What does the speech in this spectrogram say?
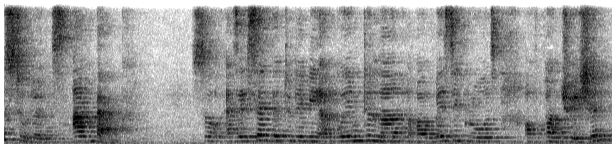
students, I'm back. So as I said that today we are going to learn about basic rules of punctuation.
